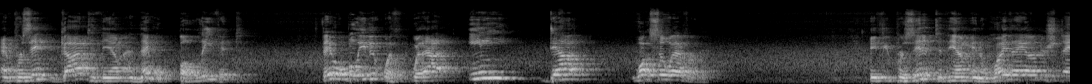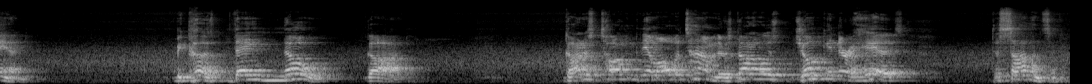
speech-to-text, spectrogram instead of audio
and present God to them and they will believe it. They will believe it with, without any doubt whatsoever. If you present it to them in a way they understand, because they know God. God is talking to them all the time. There's not all this junk in their heads to silence them.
